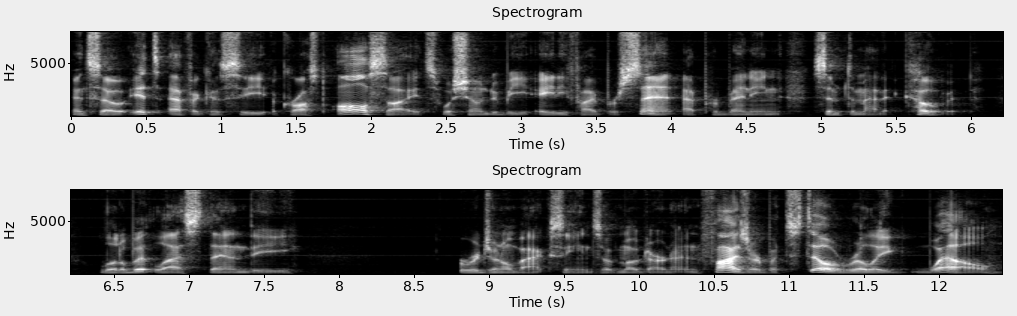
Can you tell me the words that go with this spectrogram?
And so its efficacy across all sites was shown to be 85% at preventing symptomatic COVID, a little bit less than the original vaccines of Moderna and Pfizer, but still really well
